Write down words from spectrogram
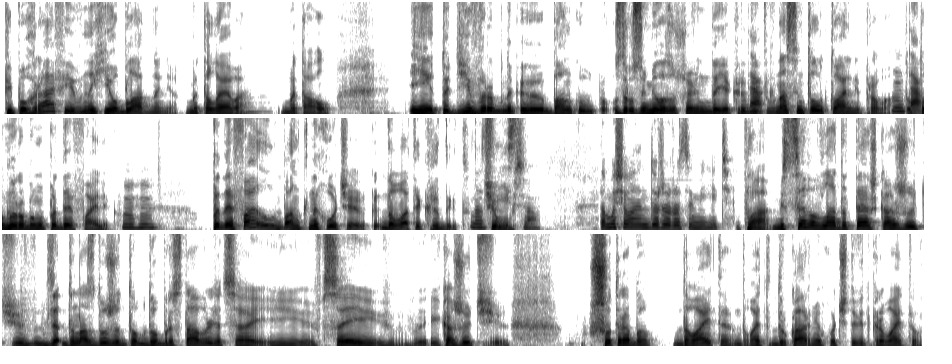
типографії, в них є обладнання металеве, метал. І тоді виробник банку зрозуміло, за що він дає кредит. Так. В нас інтелектуальні права. Ну, тобто так. ми робимо PDF-файлік. Угу. PDF-файл банк не хоче давати кредит. Ну, чомусь. звісно. Тому що вони дуже розуміють. Так, місцева влада теж кажуть, для, до нас дуже добре ставляться і все, і, і кажуть, що треба, давайте, давайте друкарню хочете, відкривайте, у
